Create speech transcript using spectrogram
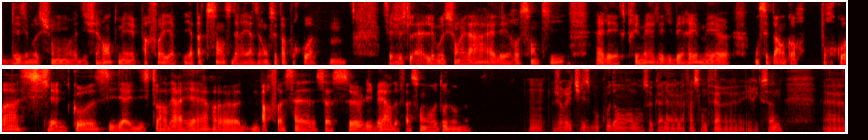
des émotions différentes, mais parfois il n'y a, pas de sens derrière. On ne sait pas pourquoi. Hmm. C'est juste l'émotion est là, elle est ressentie, elle est exprimée, elle est libérée, mais on ne sait pas encore pourquoi, s'il y a une cause, s'il y a une histoire derrière. parfois ça, ça se libère de façon autonome. Hmm. Je réutilise beaucoup dans, ce cas la, façon de faire Erickson. Euh,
